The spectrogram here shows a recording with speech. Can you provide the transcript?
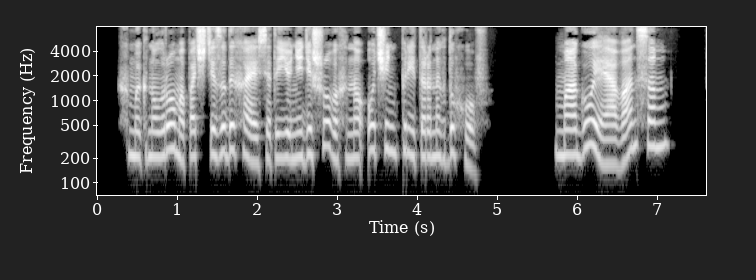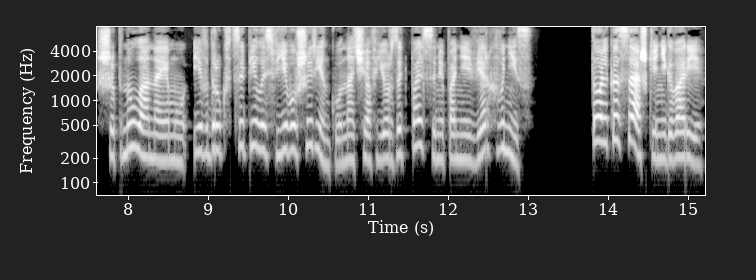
— хмыкнул Рома, почти задыхаясь от ее недешевых, но очень приторных духов. «Могу и авансом!» — шепнула она ему и вдруг вцепилась в его ширинку, начав ерзать пальцами по ней вверх-вниз. «Только Сашке не говори!»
